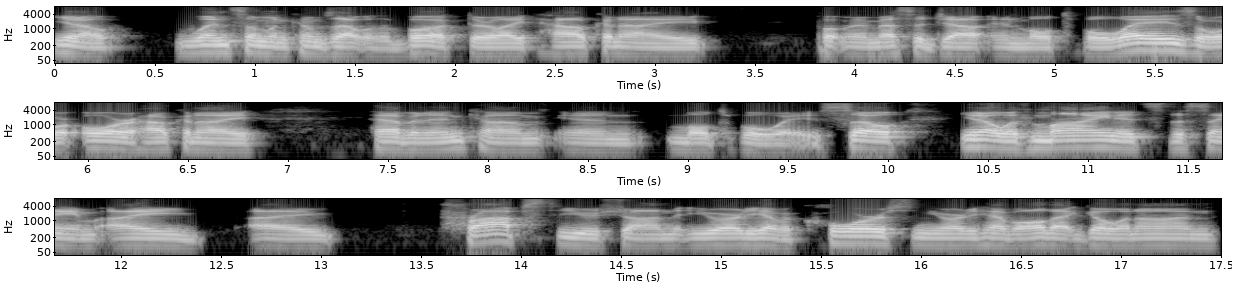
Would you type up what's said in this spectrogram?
you know, when someone comes out with a book, they're like, how can I put my message out in multiple ways, or or how can I have an income in multiple ways? So, you know, with mine, it's the same. I I props to you, Sean, that you already have a course and you already have all that going on.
